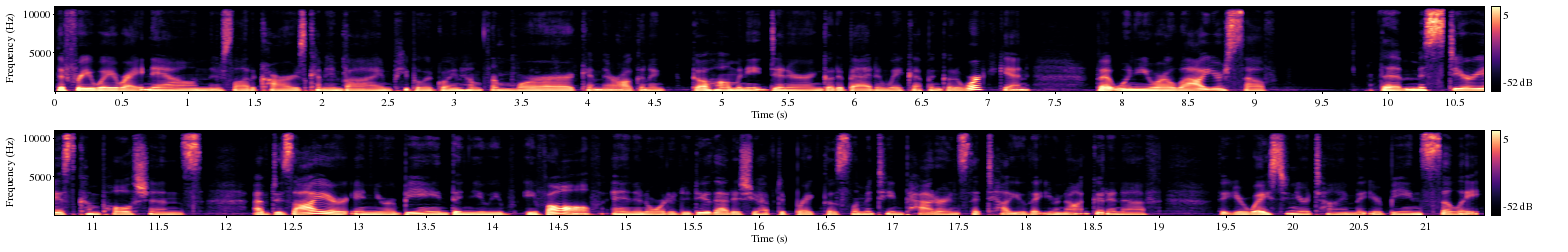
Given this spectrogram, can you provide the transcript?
the freeway right now and there's a lot of cars coming by and people are going home from work and they're all going to go home and eat dinner and go to bed and wake up and go to work again. But when you allow yourself the mysterious compulsions of desire in your being, then you ev- evolve. And in order to do that, is you have to break those limiting patterns that tell you that you're not good enough, that you're wasting your time, that you're being silly.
